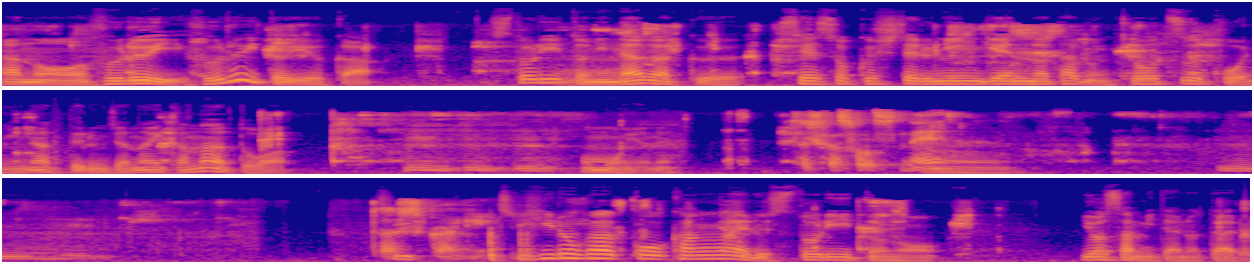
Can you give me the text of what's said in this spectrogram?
あの古い古いというかスストリートに長く生息してる人間の多分共通項になってるんじゃないかなとはうんうんうん。思うよね。確かそうですね。うんうん。確かに。千尋がこう考えるストリートの良さみたいのってある？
